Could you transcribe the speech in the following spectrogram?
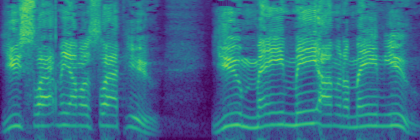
You slap me, I'm going to slap you. You maim me, I'm going to maim you.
